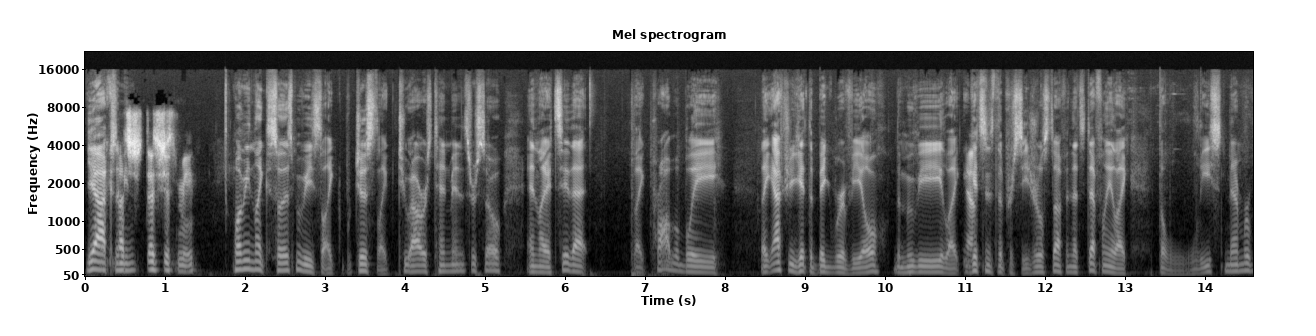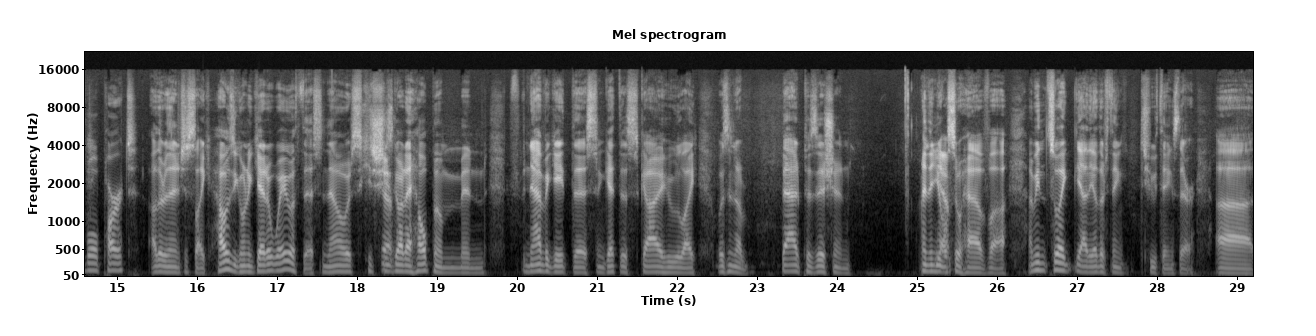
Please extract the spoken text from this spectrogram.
yeah, because I mean, That's that's just me. Well, I mean, like, so this movie's like just like two hours, ten minutes or so, and like I'd say that, like, probably, like after you get the big reveal, the movie like Yeah. gets into the procedural stuff, and that's definitely like the least memorable part. Other than it's just like, how is he going to get away with this? And now it's he's, she's Yeah. got to help him and navigate this and get this guy who like was in a bad position. And then you Yeah. also have, uh, I mean, so like, yeah, the other thing, two things there uh,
